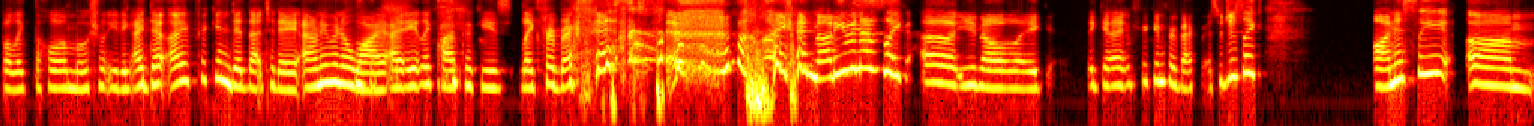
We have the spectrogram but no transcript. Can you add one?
but like the whole emotional eating, I did, I freaking did that today. I don't even know why. I ate like five cookies like for breakfast. like not even as like uh, you know, like like freaking for breakfast, which is like honestly, um,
